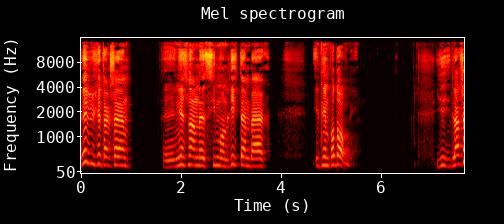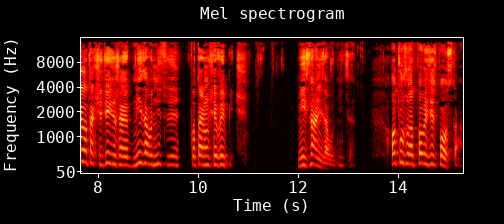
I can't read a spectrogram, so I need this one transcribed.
Wybił się także y, nieznany Simon Lichtenberg i tym podobny. I dlaczego tak się dzieje, że mniej zawodnicy potrafią się wybić? Mniej znani zawodnicy. Otóż odpowiedź jest prosta.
